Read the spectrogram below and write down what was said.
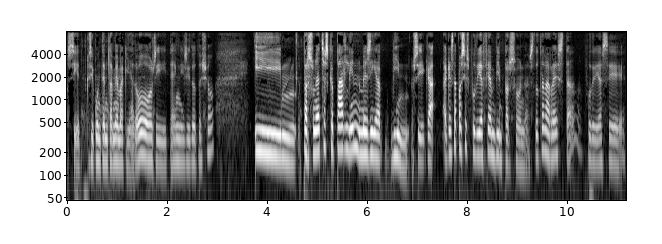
si, si contem també maquilladors i tècnics i tot això, i mm, personatges que parlin només hi ha 20. O sigui que aquesta passió es podria fer amb 20 persones. Tota la resta podria ser...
